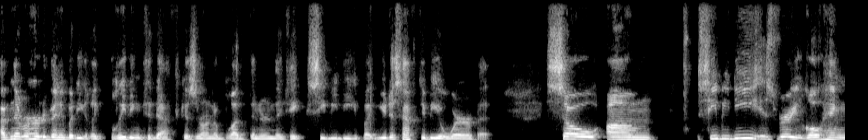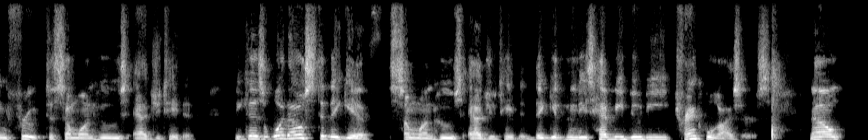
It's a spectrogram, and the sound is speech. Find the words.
I've never heard of anybody like bleeding to death because they're on a blood thinner and they take CBD, but you just have to be aware of it. So um, CBD is very low-hanging fruit to someone who's agitated because what else do they give someone who's agitated? They give them these heavy-duty tranquilizers. Now,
